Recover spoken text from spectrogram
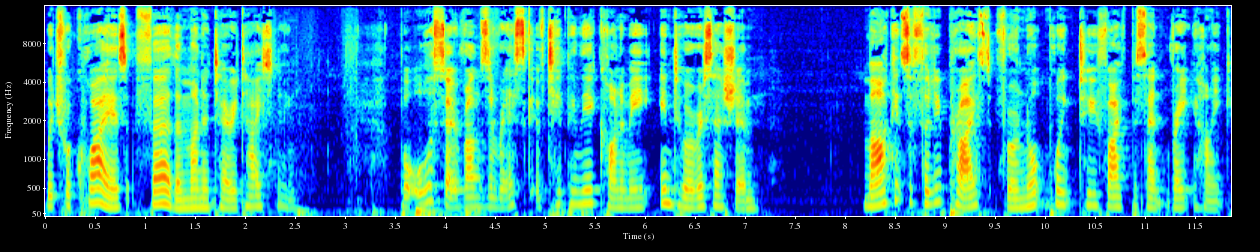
which requires further monetary tightening but also runs the risk of tipping the economy into a recession. Markets are fully priced for a 0.25% rate hike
